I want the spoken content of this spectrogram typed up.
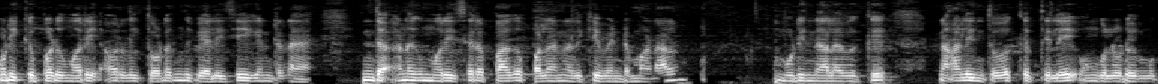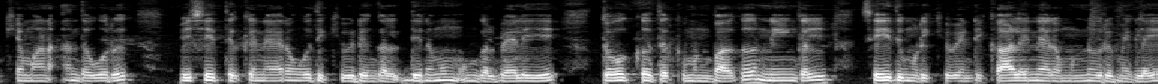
முடிக்கப்படும் வரை அவர்கள் தொடர்ந்து வேலை செய்கின்றனர். இந்த அணுகுமுறை சிறப்பாக பலனளிக்க வேண்டுமானால் முடிந்த அளவுக்கு நாளின் துவக்கத்திலே உங்களுடைய முக்கியமான அந்த ஒரு விஷயத்திற்கு நேரம் ஒதுக்கி விடுங்கள். தினமும் உங்கள் வேலையை துவக்குவதற்கு முன்பாக நீங்கள் செய்து முடிக்க வேண்டிய காலை நேர முன்னுரிமைகளை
